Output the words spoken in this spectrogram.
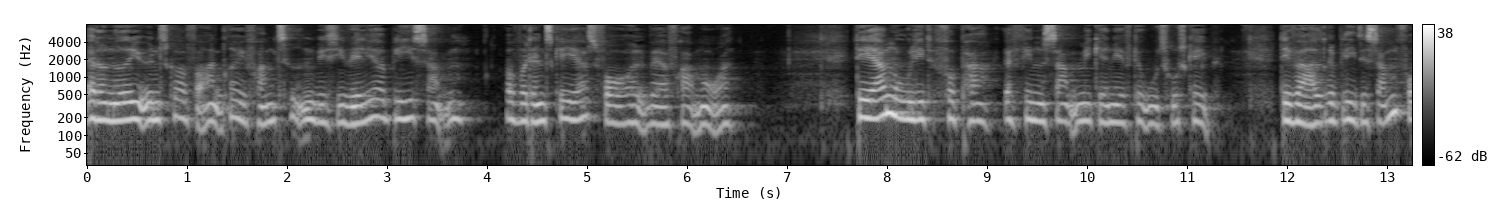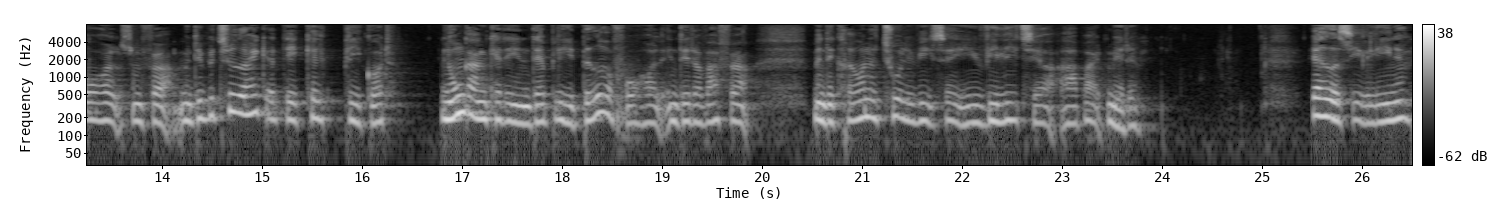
Er der noget, I ønsker at forandre i fremtiden, hvis I vælger at blive sammen? Og hvordan skal jeres forhold være fremover? Det er muligt for par at finde sammen igen efter utroskab. Det vil aldrig blive det samme forhold som før, men det betyder ikke, at det ikke kan blive godt. Nogle gange kan det endda blive et bedre forhold end det, der var før, men det kræver naturligvis, at I er villige til at arbejde med det. Jeg hedder Cirkeline,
